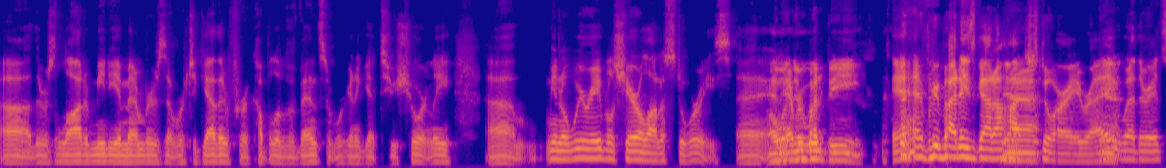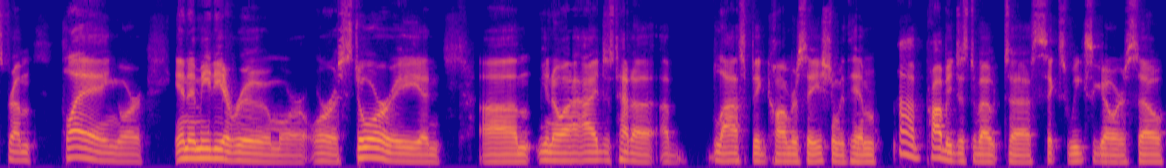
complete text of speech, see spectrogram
uh, there was a lot of media members that were together for a couple of events that we're going to get to shortly um, you know we were able to share a lot of stories uh, Oh, and there everybody be. everybody's got a Yeah. hutch story right Yeah. whether it's from playing or in a media room or or a story and um, you know I, I just had a, a last big conversation with him uh, probably just about uh, six weeks ago or so.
